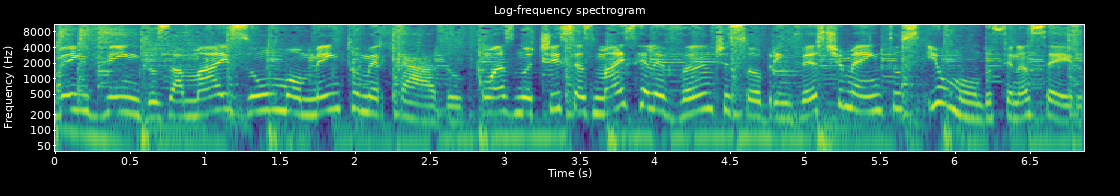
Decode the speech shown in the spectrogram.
Bem-vindos a mais um Momento Mercado, com as notícias mais relevantes sobre investimentos e o mundo financeiro.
